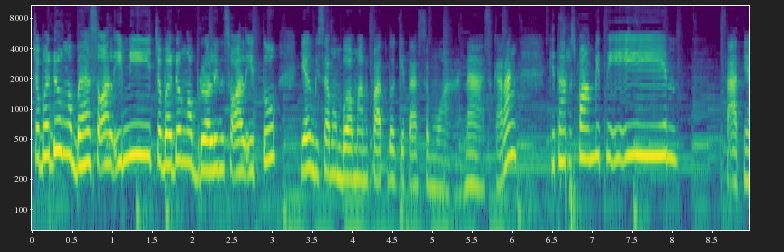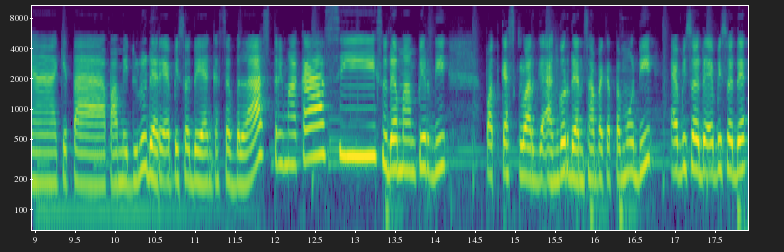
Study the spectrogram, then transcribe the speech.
Coba dong ngebahas soal ini coba dong ngobrolin soal itu yang bisa membawa manfaat untuk kita semua. Nah sekarang kita harus pamit nih Iin Saatnya kita pamit dulu dari episode yang ke-11. Terima kasih sudah mampir di podcast Keluarga Anggur dan sampai ketemu di episode-episode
